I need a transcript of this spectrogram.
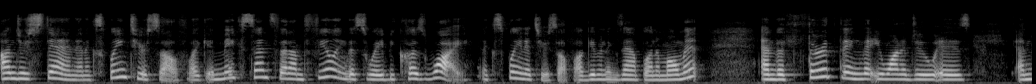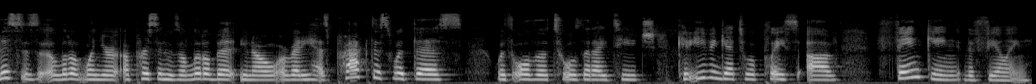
understand and explain to yourself, like, it makes sense that I'm feeling this way because why? Explain it to yourself. I'll give an example in a moment. And the third thing that you want to do is, and this is a little, when you're a person who's a little bit, you know, already has practice with this, with all the tools that I teach, could even get to a place of thanking the feeling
